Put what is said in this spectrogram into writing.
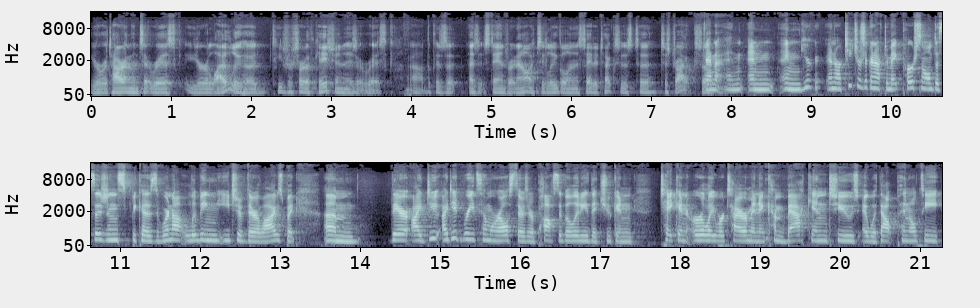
Your retirement's at risk. Your livelihood, teacher certification, is at risk uh, because it, as it stands right now, it's illegal in the state of Texas to, to strike. So And and and and you're and our teachers are going to have to make personal decisions because we're not living each of their lives. But um, there, I do I did read somewhere else. There's a possibility that you can take an early retirement and come back into uh, without penalty.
